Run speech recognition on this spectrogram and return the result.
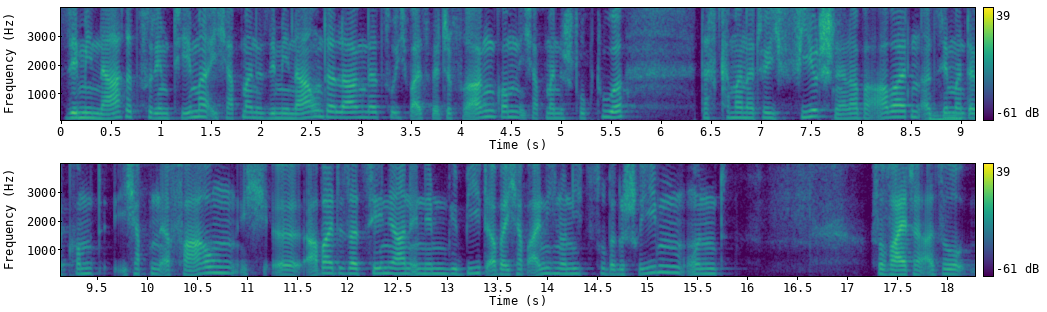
Seminare zu dem Thema, ich habe meine Seminarunterlagen dazu, ich weiß, welche Fragen kommen, ich habe meine Struktur. Das kann man natürlich viel schneller bearbeiten als Mhm. jemand, der kommt, ich habe eine Erfahrung, ich äh, arbeite seit zehn Jahren in dem Gebiet, aber ich habe eigentlich noch nichts drüber geschrieben und so weiter. Also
